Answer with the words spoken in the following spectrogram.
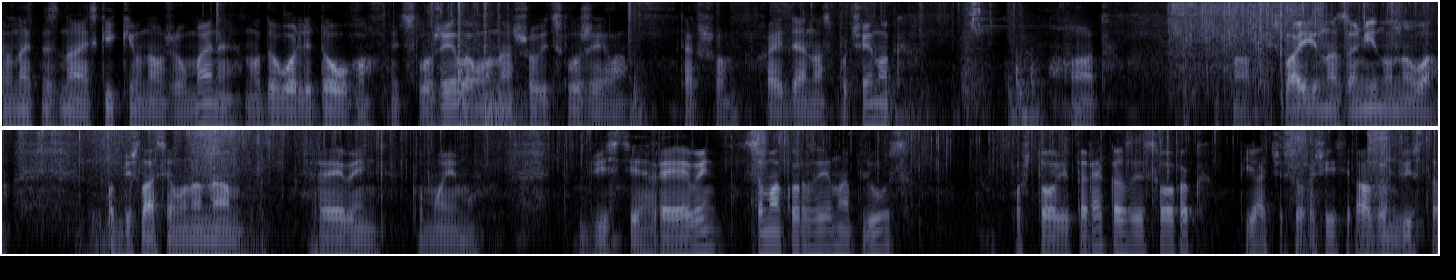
Я навіть не знаю, скільки вона вже у мене, ну доволі довго відслужила вона, що відслужила. Так що хай йде на спочинок. От. Прийшла її на заміну нова. Обійшлася вона нам гривень, по-моєму, 200 гривень сама корзина, плюс поштові перекази 45 чи 46, разом 200,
